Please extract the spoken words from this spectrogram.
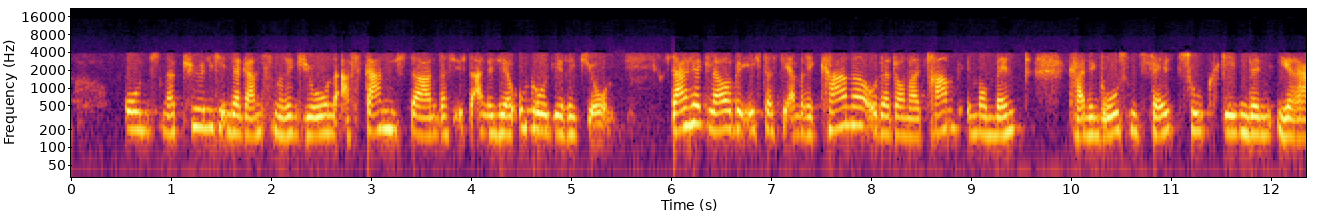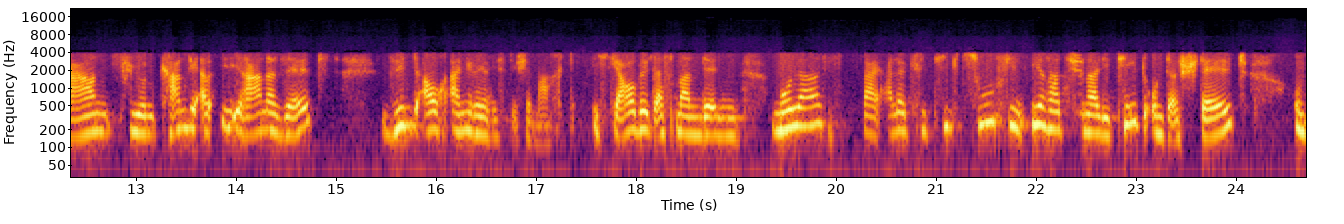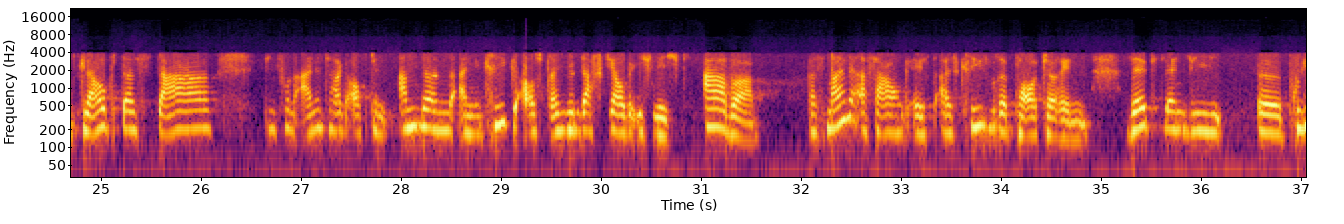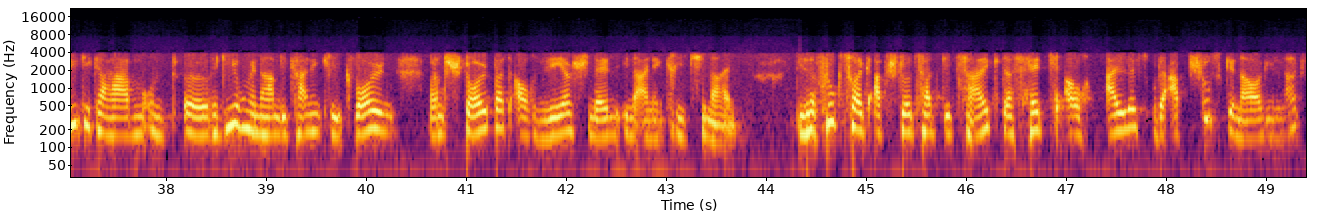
und natürlich in der ganzen Region Afghanistan. Das ist eine sehr unruhige Region. Daher glaube ich, dass die Amerikaner oder Donald Trump im Moment keinen großen Feldzug gegen den Iran führen kann. Die Iraner selbst sind auch eine realistische Macht. Ich glaube, dass man den Mullahs bei aller Kritik zu viel Irrationalität unterstellt und glaubt, dass da die von einem Tag auf den anderen einen Krieg ausbrechen würden, das glaube ich nicht. Aber was meine Erfahrung ist als Krisenreporterin, selbst wenn Sie äh, Politiker haben und äh, Regierungen haben, die keinen Krieg wollen, man stolpert auch sehr schnell in einen Krieg hinein. Dieser Flugzeugabsturz hat gezeigt, das hätte auch alles oder Abschuss genauer gesagt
